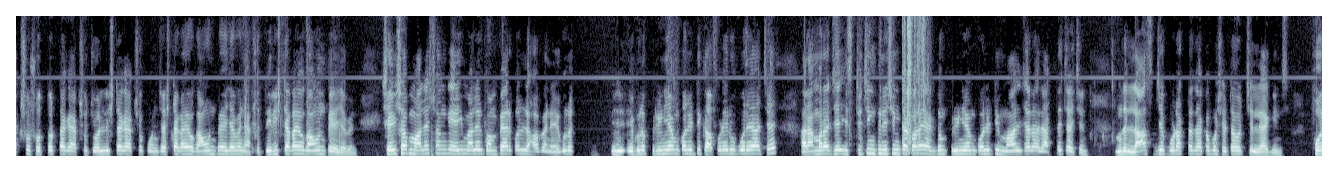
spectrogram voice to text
একশো সত্তর টাকা, একশো চল্লিশ টাকা, একশো পঞ্চাশ টাকায়ও গাউন পেয়ে যাবেন, একশো তিরিশ টাকায়ও গাউন পেয়ে যাবেন। সেই সব মালের সঙ্গে এই মালের কম্পেয়ার করলে হবে না। এগুলো এগুলো প্রিমিয়াম কোয়ালিটি কাপড়ের উপরে আছে। আর আমরা যে স্টিচিং ফিনিশিংটা করাই, একদম প্রিমিয়াম কোয়ালিটি মাল যারা রাখতে চাইছেন, আমাদের লাস্ট যে প্রোডাক্টটা দেখাবো সেটা হচ্ছে leggings four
